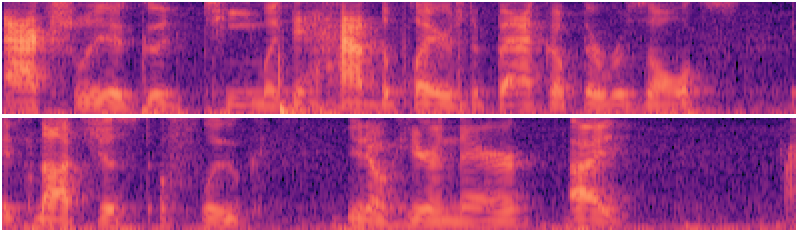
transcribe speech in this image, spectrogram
actually a good team. Like, they have the players to back up their results. It's not just a fluke, you know, here and there. I.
